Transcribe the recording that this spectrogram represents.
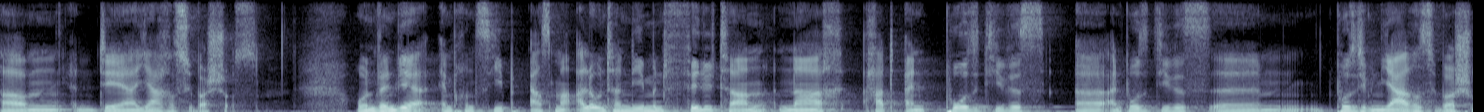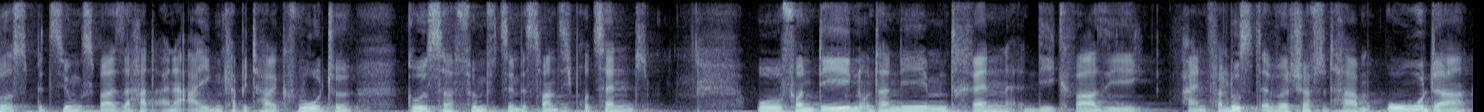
ähm, der Jahresüberschuss. Und wenn wir im Prinzip erstmal alle Unternehmen filtern nach, hat ein positives äh, ein positives, ähm, positiven Jahresüberschuss beziehungsweise hat eine Eigenkapitalquote größer 15 bis 20 Prozent, oh, von den Unternehmen trennen, die quasi einen Verlust erwirtschaftet haben oder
